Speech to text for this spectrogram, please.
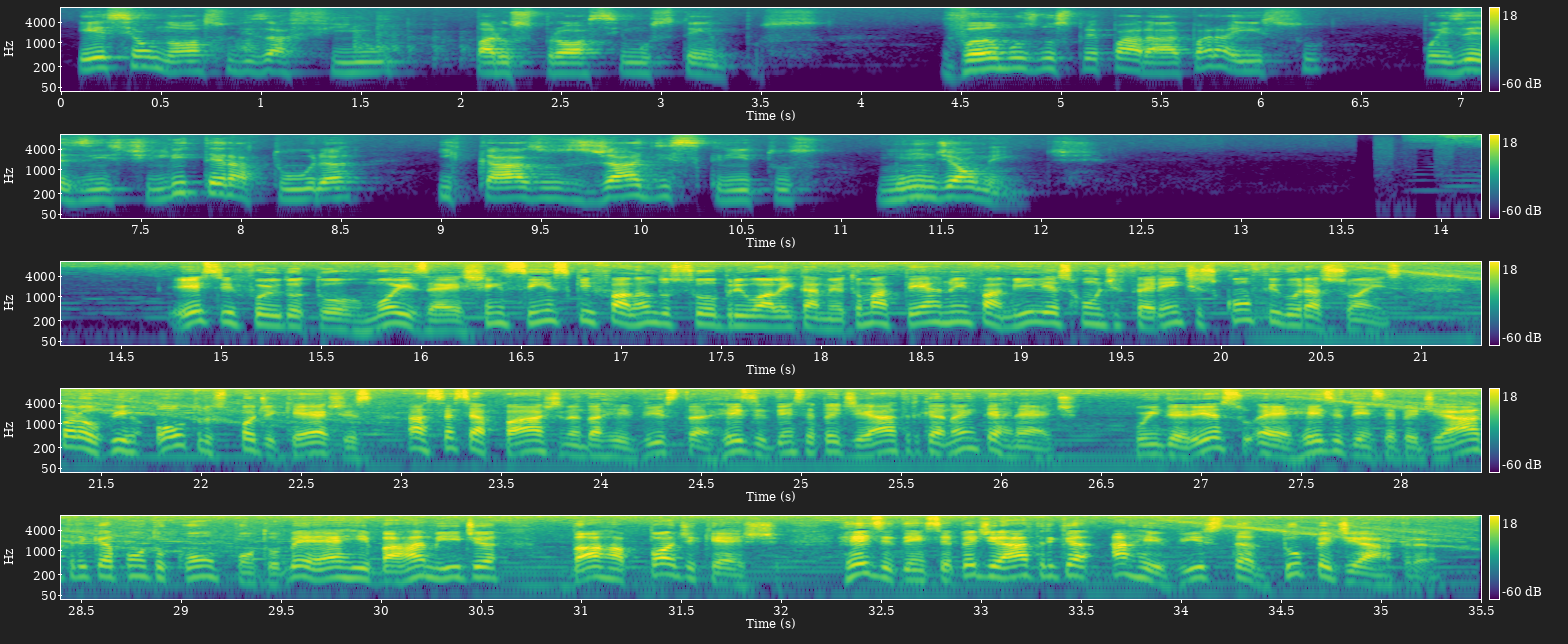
Esse é o nosso desafio para os próximos tempos. Vamos nos preparar para isso, pois existe literatura e casos já descritos mundialmente. Esse foi o Dr. Moisés Chensinski falando sobre o aleitamento materno em famílias com diferentes configurações. Para ouvir outros podcasts, acesse a página da revista Residência Pediátrica na internet. O endereço é residenciapediatrica.com.br barra mídia barra podcast. Residência Pediátrica, a revista do pediatra.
